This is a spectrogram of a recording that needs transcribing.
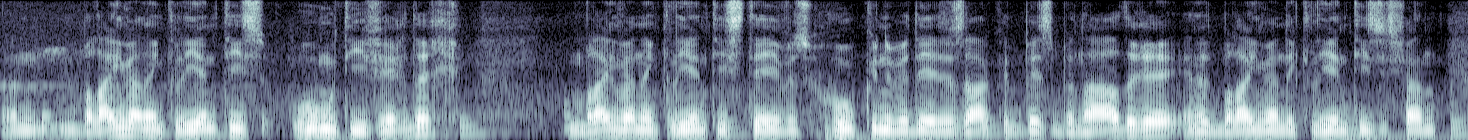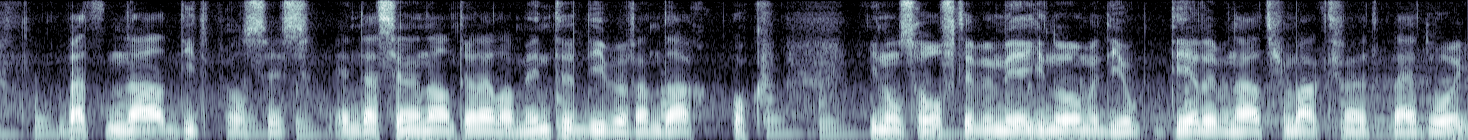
Een belang van een cliënt is hoe moet hij verder. Een belang van een cliënt is tevens hoe kunnen we deze zaak het best benaderen. En het belang van de cliënt is van wat na dit proces. En dat zijn een aantal elementen die we vandaag ook in ons hoofd hebben meegenomen, die ook deel hebben uitgemaakt van het pleidooi.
